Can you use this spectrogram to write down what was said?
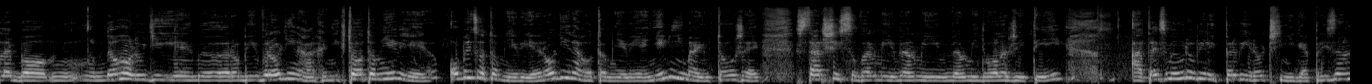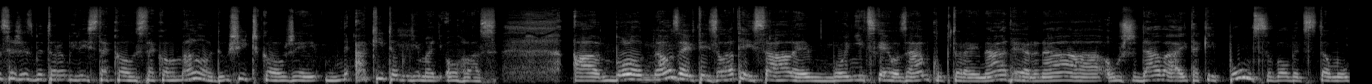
Lebo mm, mnoho ľudí je, robí v rodinách, nikto o tom nevie, obec o tom nevie, rodina o tom nevie, nevnímajú to, že starší sú veľmi, veľmi, veľmi dôležití. A tak sme urobili prvý ročník a priznám sa, že sme to robili s takou, s takou malou dušičkou, že aký to bude mať ohlas. A bolo naozaj v tej zlatej sále Bojnického zámku, ktorá je nádherná a už dáva aj taký punc vôbec tomu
